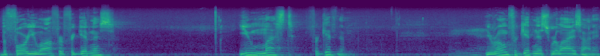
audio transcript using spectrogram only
before you offer forgiveness? You must forgive them. Amen. Your own forgiveness relies on it.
